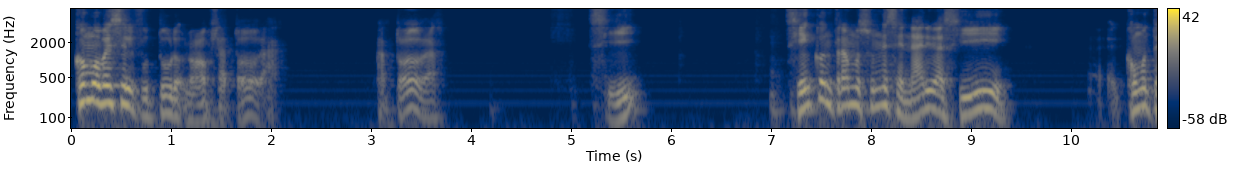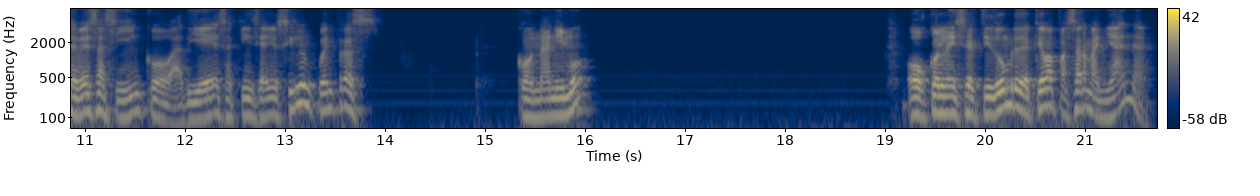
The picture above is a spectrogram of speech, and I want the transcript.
¿Cómo ves el futuro? No, pues a todo dar. A todo dar. Sí. Si encontramos un escenario así, ¿cómo te ves a 5, a 10, a 15 años? ¿Sí lo encuentras con ánimo? ¿O con la incertidumbre de qué va a pasar mañana?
